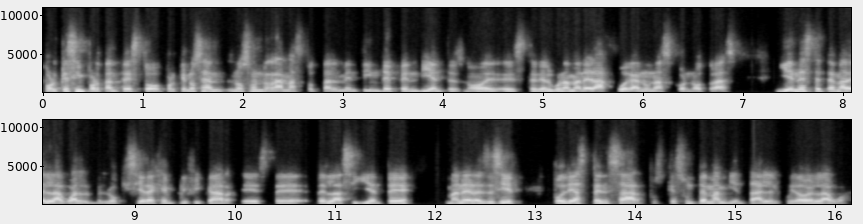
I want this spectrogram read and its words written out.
¿por qué es importante esto? Porque no, sean, no son ramas totalmente independientes, ¿no? Este, de alguna manera juegan unas con otras. Y en este tema del agua lo quisiera ejemplificar este, de la siguiente manera. Es decir, podrías pensar pues, que es un tema ambiental el cuidado del agua.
